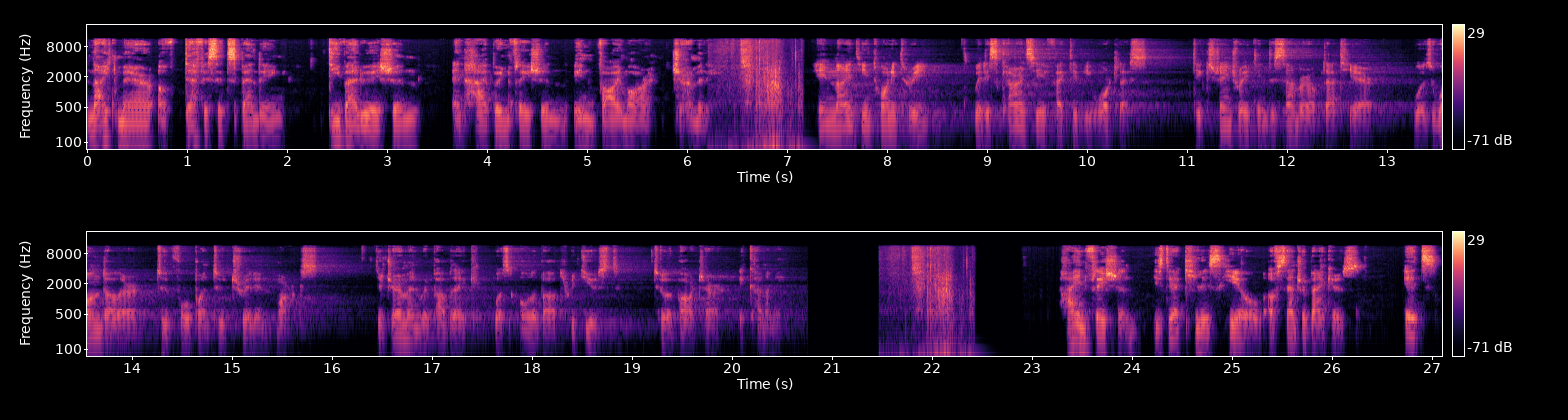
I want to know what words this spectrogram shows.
Nightmare of Deficit Spending, Devaluation, and Hyperinflation in Weimar, Germany. In 1923, with its currency effectively worthless, the exchange rate in December of that year was $1 to 4.2 trillion marks. The German Republic was all about reduced to a barter economy. High inflation is the Achilles heel of central bankers. It's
